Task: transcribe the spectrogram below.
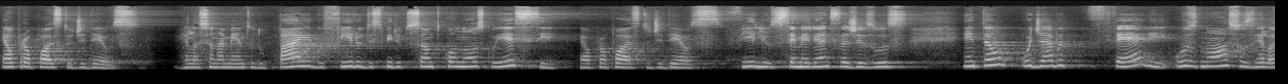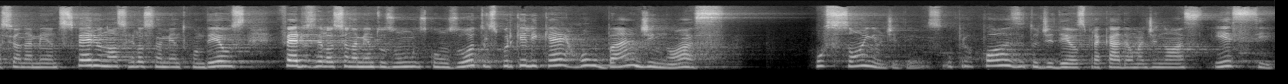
é o propósito de Deus. Relacionamento do Pai, do Filho do Espírito Santo conosco. Esse é o propósito de Deus. Filhos semelhantes a Jesus. Então, o diabo fere os nossos relacionamentos, fere o nosso relacionamento com Deus, fere os relacionamentos uns com os outros, porque ele quer roubar de nós o sonho de Deus, o propósito de Deus para cada uma de nós. Esse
